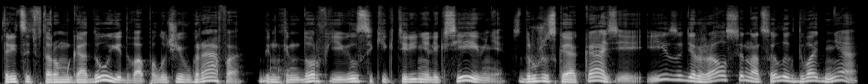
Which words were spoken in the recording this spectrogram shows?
В 32 году, едва получив графа, Бенкендорф явился к Екатерине Алексеевне с дружеской оказией и задержался на целых два дня.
